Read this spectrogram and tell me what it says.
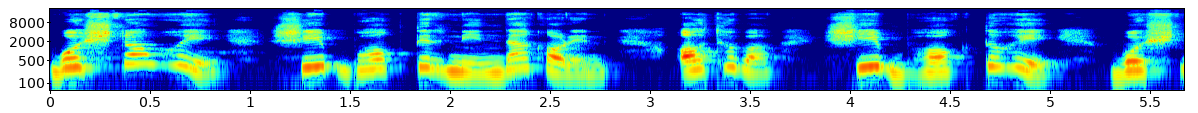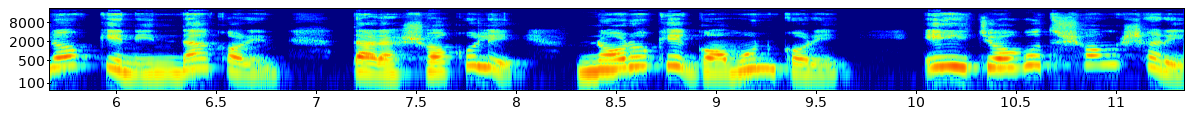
বৈষ্ণব হয়ে শিব ভক্তের নিন্দা করেন অথবা শিব ভক্ত হয়ে বৈষ্ণবকে নিন্দা করেন, তারা সকলে নরকে গমন করে। এই জগৎ সংসারে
